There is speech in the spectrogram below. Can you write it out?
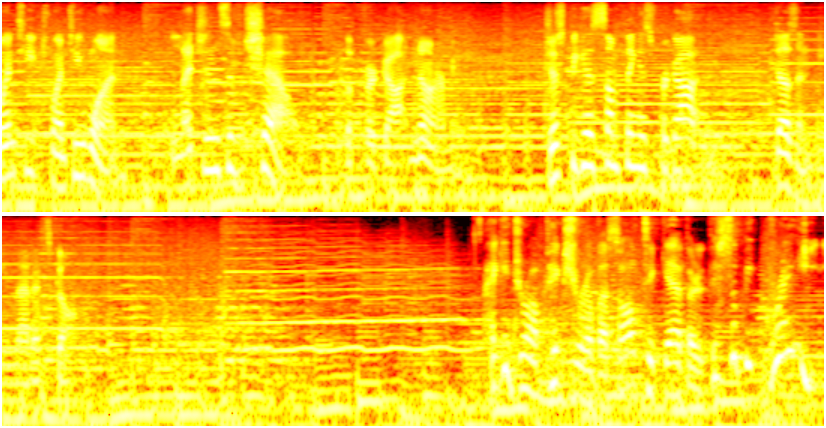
2021, Legends of Chell, the Forgotten Army. Just because something is forgotten doesn't mean that it's gone. I can draw a picture of us all together. This will be great.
